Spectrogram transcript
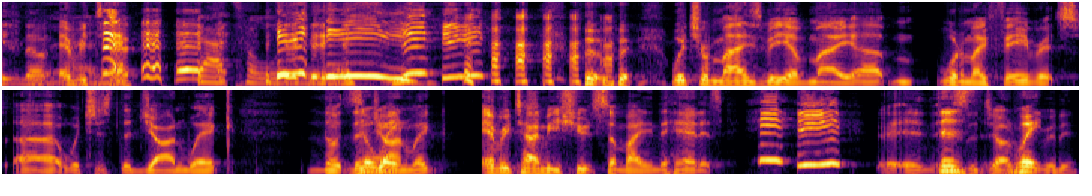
You know, every time. That's hilarious. which reminds me of my uh, one of my favorites, uh, which is the John Wick. The, the So John wait. Wick. Every time he shoots somebody in the head, it's in, in Does the John wait? Wick video.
